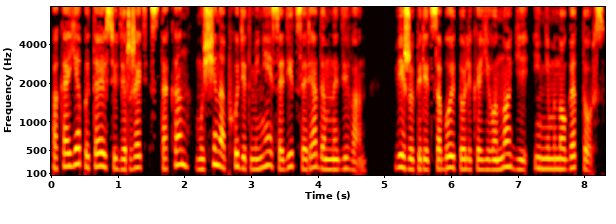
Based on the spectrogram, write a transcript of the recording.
Пока я пытаюсь удержать стакан, мужчина обходит меня и садится рядом на диван. Вижу перед собой только его ноги и немного торс.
